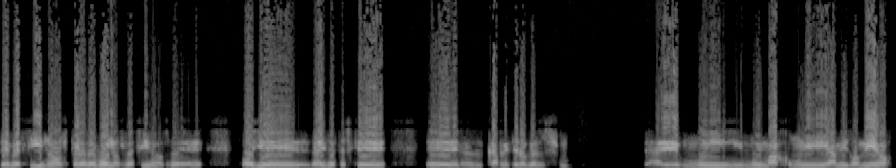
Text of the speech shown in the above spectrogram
de vecinos, pero de buenos vecinos. De, oye, hay veces que el carnicero que es eh, muy muy majo, muy amigo mío.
